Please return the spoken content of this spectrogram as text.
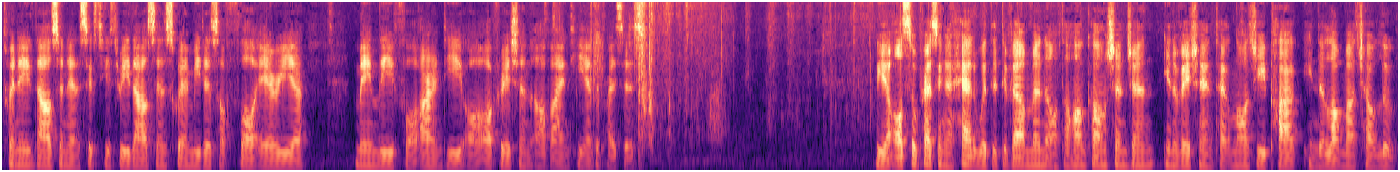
28,000 and 63,000 square meters of floor area mainly for R&D or operation of I&T enterprises. We are also pressing ahead with the development of the Hong Kong Shenzhen Innovation and Technology Park in the Lok Ma Chau Loop.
